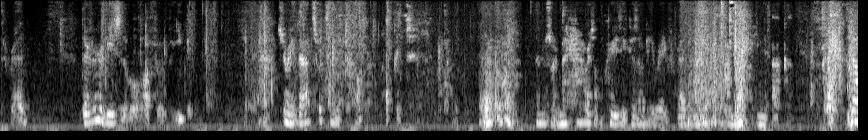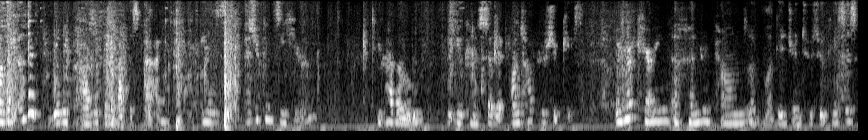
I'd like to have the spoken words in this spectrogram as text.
thread. They're very reasonable off of eBay. So anyway, that's what's in the top pocket. I'm sorry, my hair is all crazy because I'm getting ready for bed and I'm, not putting it back up. Now, the other really positive thing about this bag is, as you can see here, you have a loop that you can set it on top of your suitcase. When you're carrying a hundred pounds of luggage in two suitcases,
